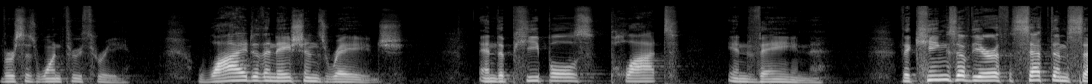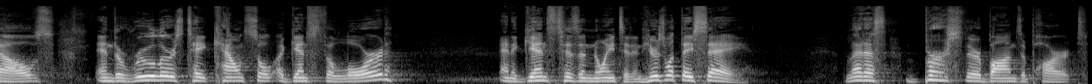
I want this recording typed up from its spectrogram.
Verses 1 through 3. Why do the nations rage and the peoples plot in vain? The kings of the earth set themselves and the rulers take counsel against the Lord and against his anointed. And here's what they say Let us burst their bonds apart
